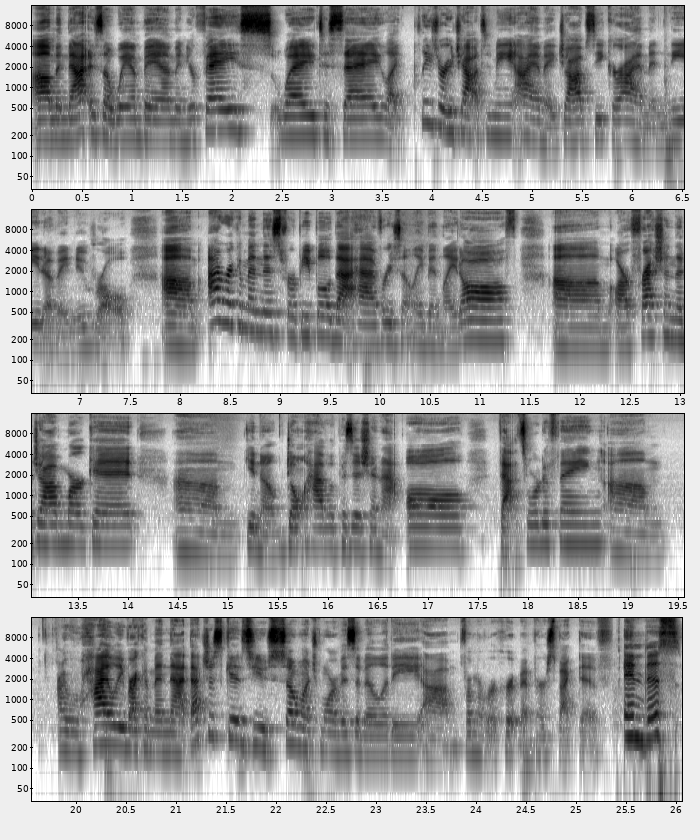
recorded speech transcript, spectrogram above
Um, and that is a wham bam in your face way to say, like, please reach out to me. I am a job seeker. I am in need of a new role. Um, I recommend this for people that have recently been laid off, um, are fresh in the job market, um, you know, don't have a position at all, that sort of thing. I highly recommend that. That just gives you so much more visibility um, from a recruitment perspective. And this,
